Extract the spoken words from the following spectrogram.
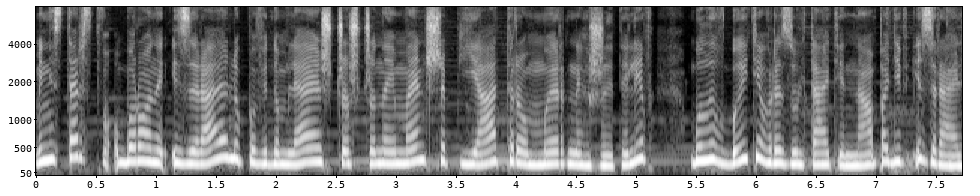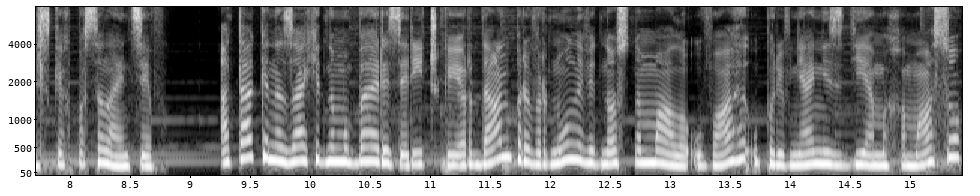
Міністерство оборони Ізраїлю повідомляє, що щонайменше п'ятеро мирних жителів були вбиті в результаті нападів ізраїльських поселенців. Атаки на західному березі річки Йордан привернули відносно мало уваги у порівнянні з діями Хамасу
